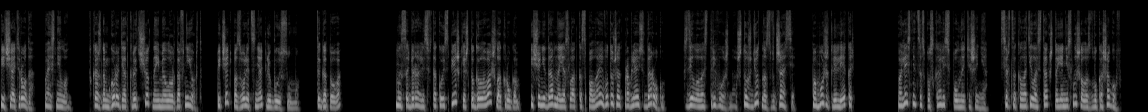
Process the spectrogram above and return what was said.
«Печать рода», — пояснил он. «В каждом городе открыт счет на имя лордов Ньорд. Печать позволит снять любую сумму. Ты готова?» Мы собирались в такой спешке, что голова шла кругом. Еще недавно я сладко спала, и вот уже отправляюсь в дорогу. Сделалось тревожно. Что ждет нас в джасе? Поможет ли лекарь? По лестнице спускались в полной тишине. Сердце колотилось так, что я не слышала звука шагов.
